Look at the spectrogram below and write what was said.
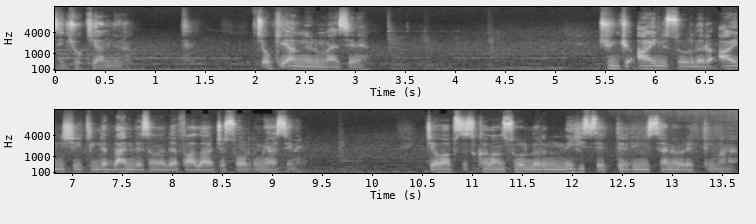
Seni çok iyi anlıyorum. Çok iyi anlıyorum ben seni. Çünkü aynı soruları aynı şekilde ben de sana defalarca sordum Yasemin. Cevapsız kalan soruların ne hissettirdiğini sen öğrettin bana.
